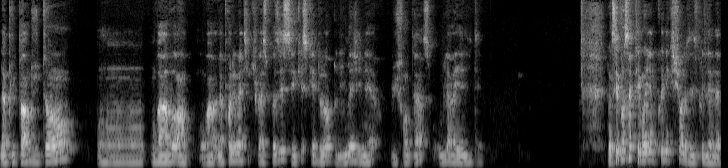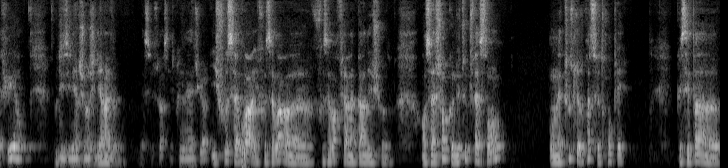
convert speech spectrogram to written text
la plupart du temps, on, va avoir. la problématique qui va se poser, c'est qu'est-ce qui est de l'ordre de l'imaginaire, du fantasme ou de la réalité. Donc, c'est pour ça que les moyens de connexion des esprits de la nature, ou des énergies en général, c'est de il faut savoir, il faut savoir, euh, faut savoir faire la part des choses, en sachant que de toute façon, on a tous le droit de se tromper, que c'est pas, euh,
